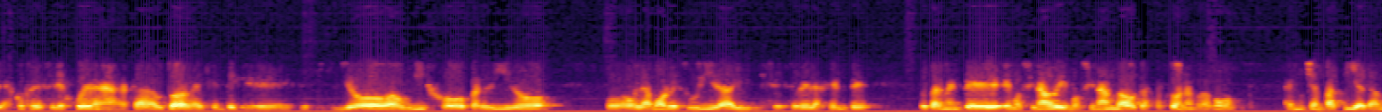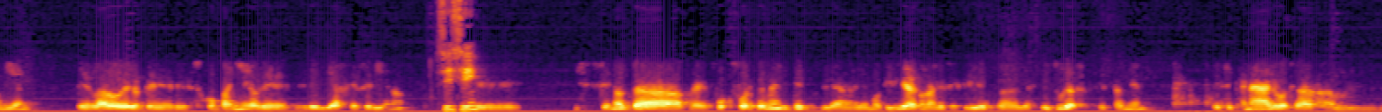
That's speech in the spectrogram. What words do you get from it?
las cosas que se le juegan a cada autor. Hay gente que, escribió a un hijo perdido o, el amor de su vida y se, ve la gente totalmente emocionado y emocionando a otras personas. Como hay mucha empatía también del lado de, sus compañeros de, viaje sería, ¿no? Sí, sí. Eh, se nota eh, fuertemente la, emotividad con la que se escribe. O sea, la escritura es también ese canal o esa mm,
